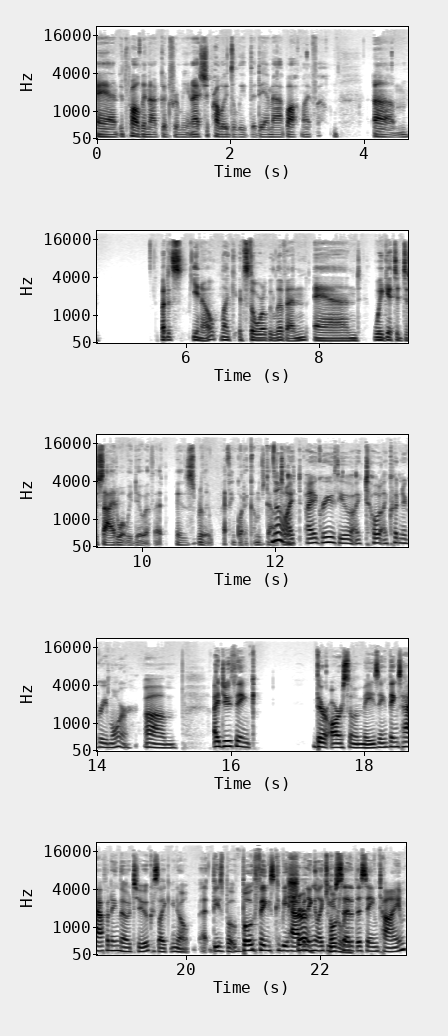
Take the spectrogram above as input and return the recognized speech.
and it's probably not good for me and I should probably delete the damn app off my phone. Um but it's, you know, like it's the world we live in and we get to decide what we do with it is really I think what it comes down No, to. I, I agree with you. I to- I couldn't agree more. Um, I do think there are some amazing things happening though too, because like you know uh, these both both things can be happening, like you said at the same time,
